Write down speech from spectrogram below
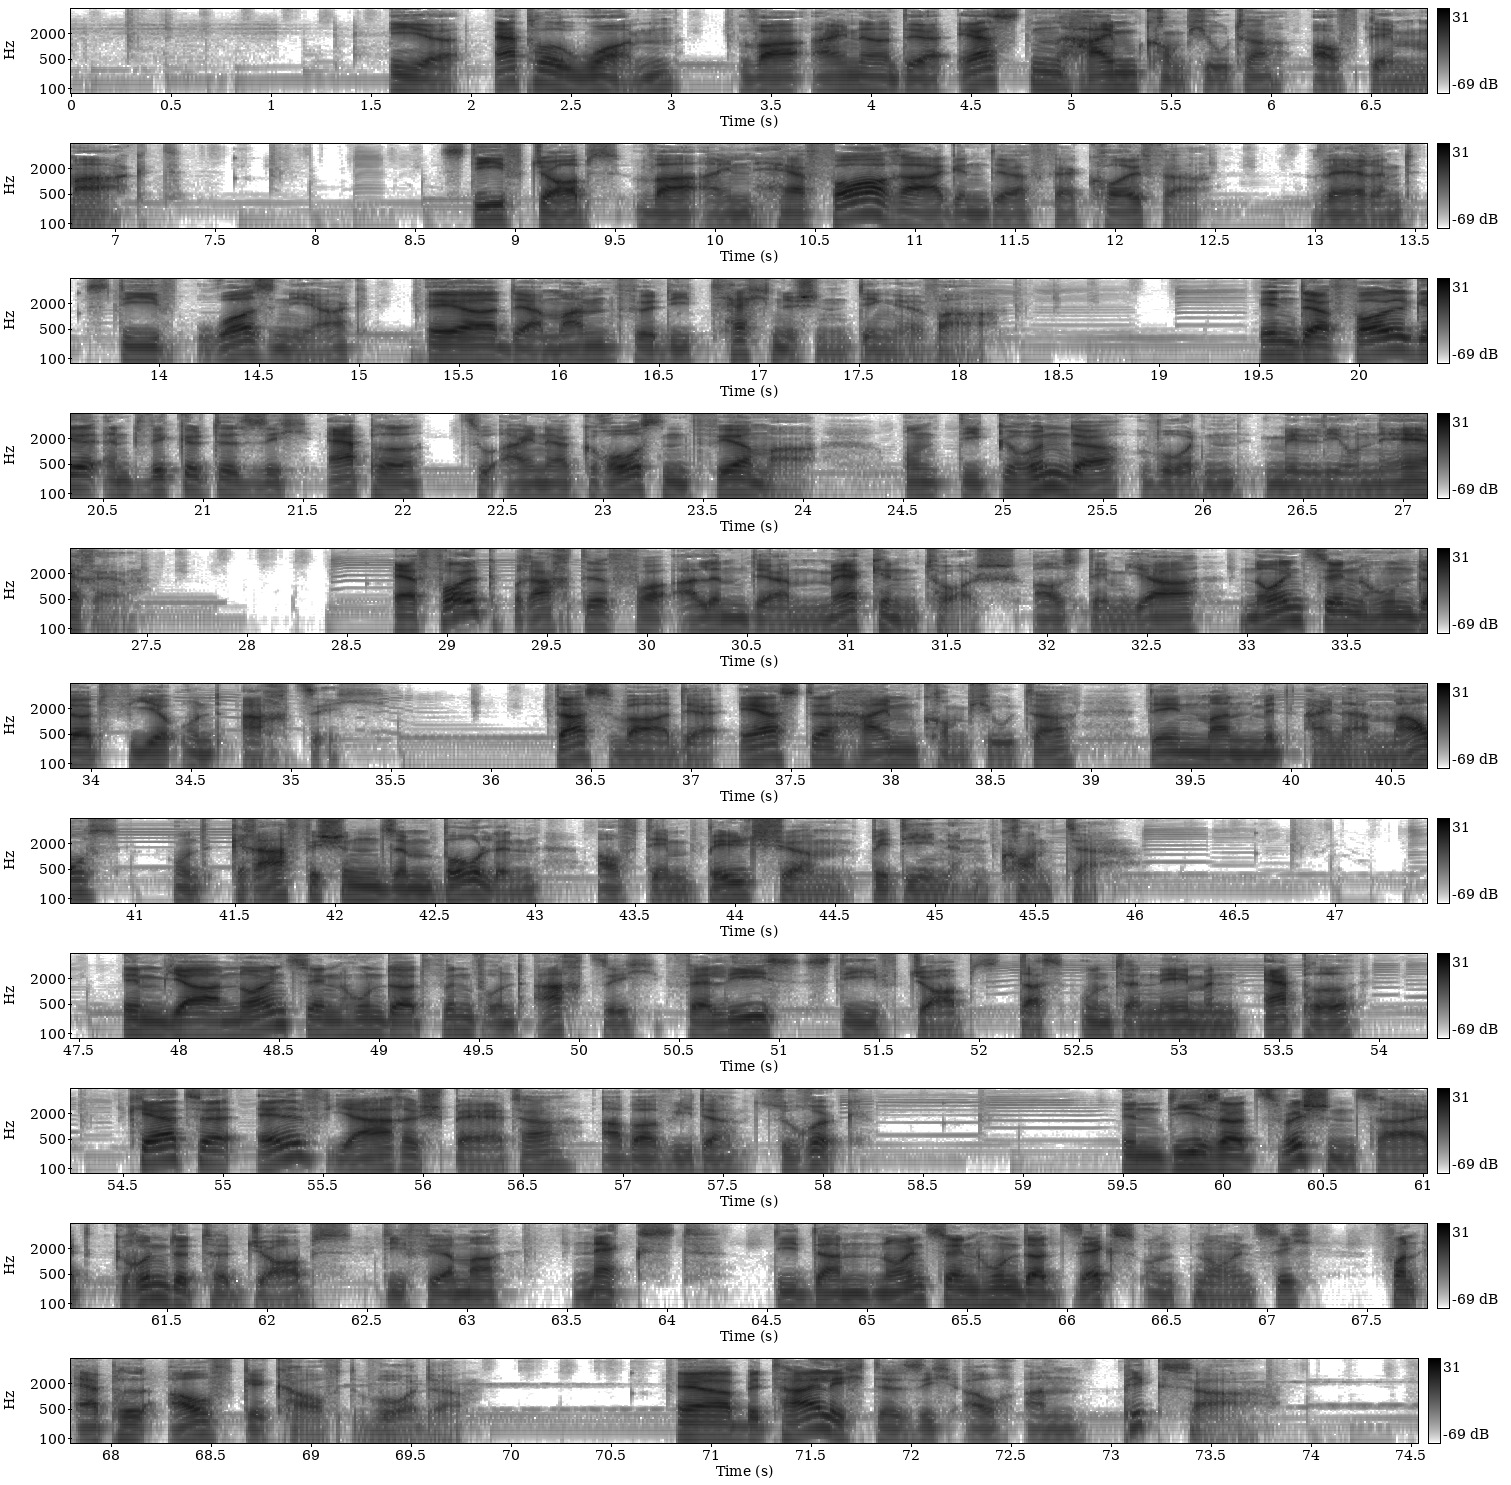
Ihr Apple One war einer der ersten Heimcomputer auf dem Markt. Steve Jobs war ein hervorragender Verkäufer, während Steve Wozniak eher der Mann für die technischen Dinge war. In der Folge entwickelte sich Apple zu einer großen Firma und die Gründer wurden Millionäre. Erfolg brachte vor allem der Macintosh aus dem Jahr 1984. Das war der erste Heimcomputer, den man mit einer Maus und grafischen Symbolen auf dem Bildschirm bedienen konnte. Im Jahr 1985 verließ Steve Jobs das Unternehmen Apple, kehrte elf Jahre später aber wieder zurück. In dieser Zwischenzeit gründete Jobs die Firma Next, die dann 1996 von Apple aufgekauft wurde. Er beteiligte sich auch an Pixar.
